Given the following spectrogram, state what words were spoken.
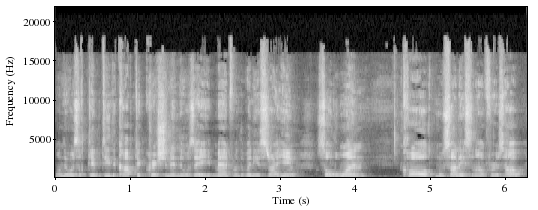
when there was a Qibti, the Coptic Christian, and there was a man from the Bani Israel. So the one called Musa salam for his help.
